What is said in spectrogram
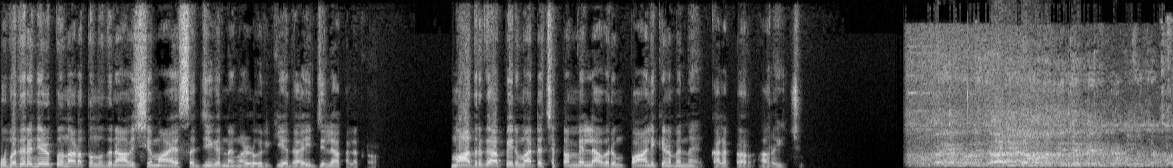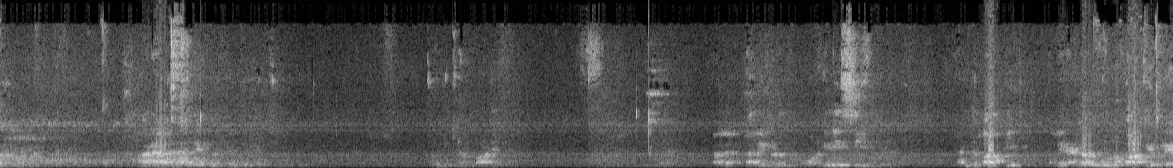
ഉപതെരഞ്ഞെടുപ്പ് നടത്തുന്നതിനാവശ്യമായ സജ്ജീകരണങ്ങൾ ഒരുക്കിയതായി ജില്ലാ കളക്ടർ. മാതൃകാ പെരുമാറ്റച്ചട്ടം എല്ലാവരും പാലിക്കണമെന്ന് കളക്ടർ അറിയിച്ചു. കാര്യങ്ങളും ഓർഗനൈസ് രണ്ട് പാർട്ടിയും അല്ലെങ്കിൽ രണ്ടോ മൂന്നോ പാർട്ടി ഒരേ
